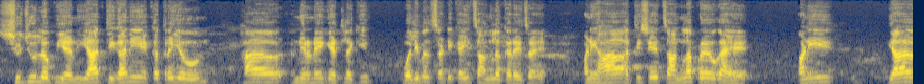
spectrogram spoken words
शुजुलोपियन या तिघांनी एकत्र येऊन हा निर्णय घेतला की व्हॉलीबॉलसाठी काही चांगलं करायचं आहे. आणि हा अतिशय चांगला प्रयोग आहे. आणि या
